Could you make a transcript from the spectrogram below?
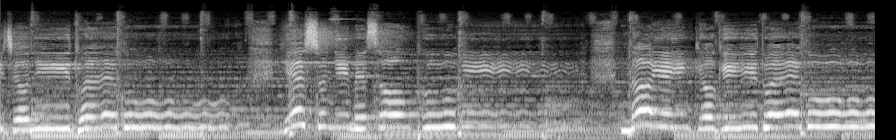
이전이 되고 예수님의 성품이 나의 인격이 되고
